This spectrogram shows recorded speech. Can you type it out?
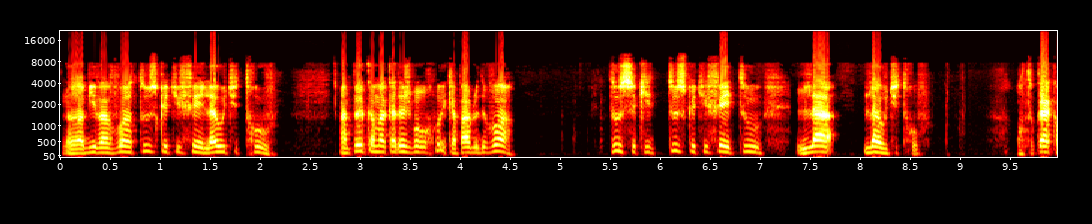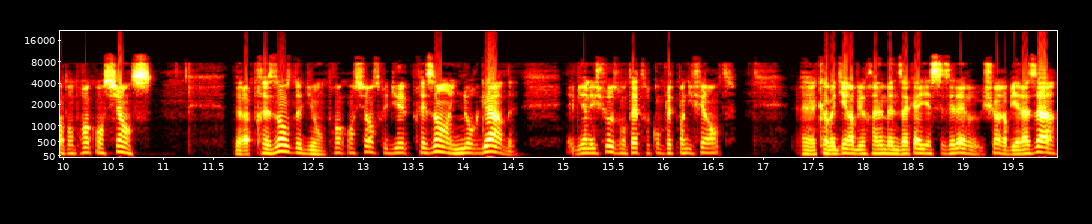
Le rabbi va voir tout ce que tu fais là où tu te trouves. Un peu comme Akadosh Baruch Hu est capable de voir tout ce qui, tout ce que tu fais, tout là, là où tu te trouves. En tout cas, quand on prend conscience de la présence de Dieu, on prend conscience que Dieu est présent, il nous regarde, eh bien les choses vont être complètement différentes. Euh, comme a dit Rabbi Yochanan Ben Zakkai à ses élèves, Rabbi Elazar,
